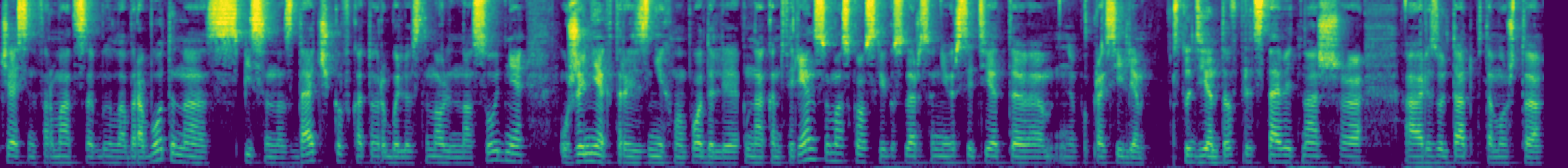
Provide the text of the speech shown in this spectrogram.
часть информации была обработана, списана с датчиков, которые были установлены на судне. Уже некоторые из них мы подали на конференцию Московский государственный университет, попросили студентов представить наш результат, потому что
